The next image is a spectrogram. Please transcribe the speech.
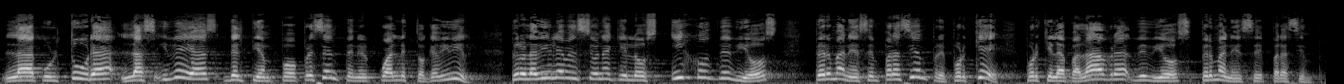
la cultura, las ideas del tiempo presente en el cual les toca vivir. Pero la Biblia menciona que los hijos de Dios permanecen para siempre. ¿Por qué? Porque la palabra de Dios permanece para siempre.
